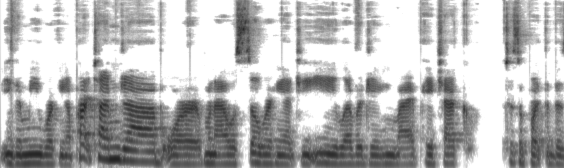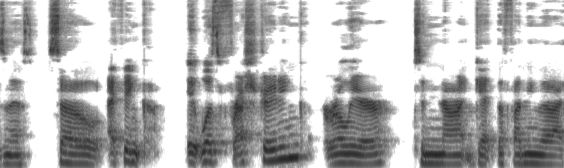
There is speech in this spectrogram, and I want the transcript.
either me working a part-time job or when I was still working at GE, leveraging my paycheck to support the business. So I think it was frustrating earlier to not get the funding that I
